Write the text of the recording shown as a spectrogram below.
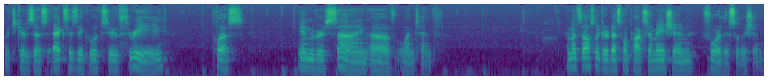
which gives us x is equal to 3 plus inverse sine of 1 tenth. And let's also get a decimal approximation for this solution.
